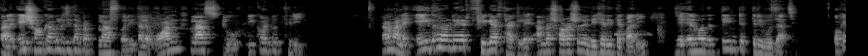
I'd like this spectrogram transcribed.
তাহলে এই সংখ্যাগুলি যদি আমরা প্লাস করি, তাহলে one plus two equal to three তার মানে এই ধরনের ফিগার থাকলে আমরা সরাসরি লিখে দিতে পারি যে এর মধ্যে তিনটে ত্রিভুজ আছে ওকে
